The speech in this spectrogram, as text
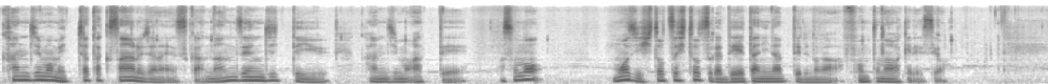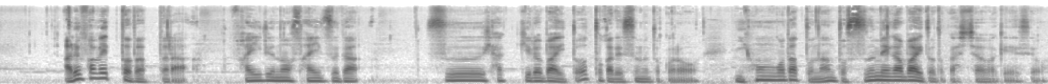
漢字もめっちゃたくさんあるじゃないですか何千字っていう漢字もあってその文字一つ一つがデータになってるのがフォントなわけですよ。アルファベットだったらファイルのサイズが数百キロバイトとかで済むところ日本語だとなんと数メガバイトとかしちゃうわけですよ。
